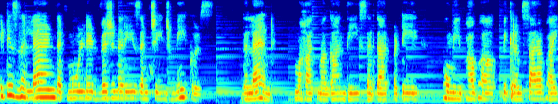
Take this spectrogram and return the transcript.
It is the land that molded visionaries and change makers. The land Mahatma Gandhi, Sardar Patel, Homi Bhabha, Vikram Sarabhai,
